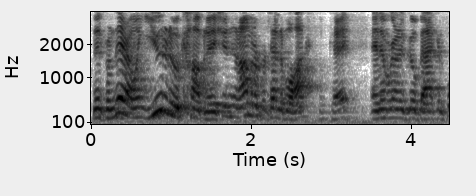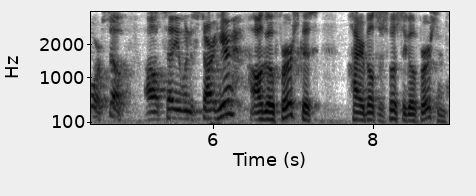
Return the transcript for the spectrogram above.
then from there, I want you to do a combination, and I'm going to pretend to block, okay? And then we're going to go back and forth. So I'll tell you when to start here. I'll go first because higher belts are supposed to go first, and I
